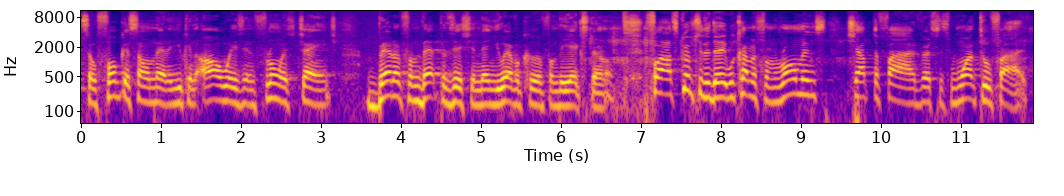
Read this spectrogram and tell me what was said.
So focus on that, and you can always influence change better from that position than you ever could from the external. For our scripture today, we're coming from Romans chapter 5, verses 1 through 5.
